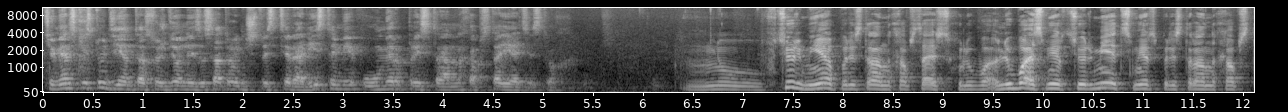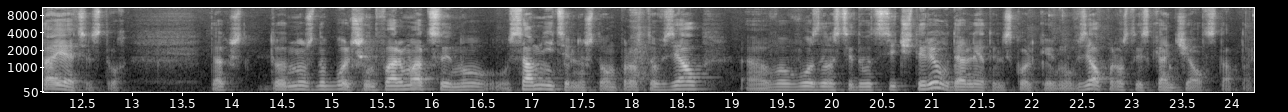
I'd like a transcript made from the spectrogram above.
Тюменский студент, осужденный за сотрудничество с террористами, умер при странных обстоятельствах. Ну, в тюрьме при странных обстоятельствах. Любая, любая смерть в тюрьме – это смерть при странных обстоятельствах. Так что нужно больше информации. Ну, сомнительно, что он просто взял э, в возрасте 24 да, лет или сколько ему взял, просто и скончался там так.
